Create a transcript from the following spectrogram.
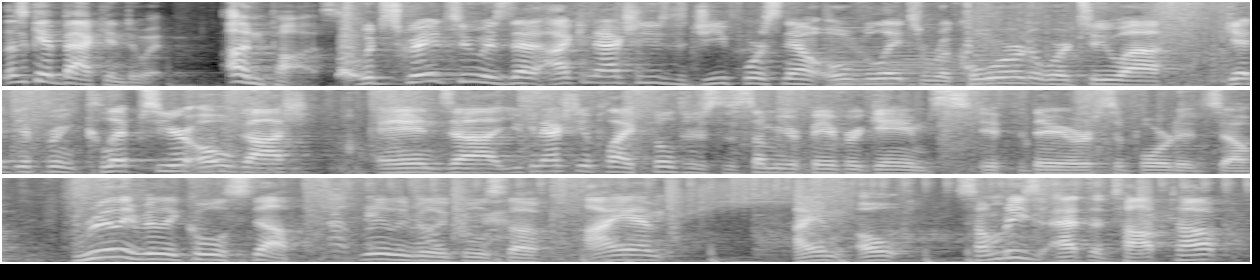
let's get back into it unpause. What's great too is that I can actually use the GeForce Now overlay to record or to uh, get different clips here. Oh gosh. And uh, you can actually apply filters to some of your favorite games if they are supported. So really, really cool stuff. Really, really cool stuff. I am, I am, oh, somebody's at the top top.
